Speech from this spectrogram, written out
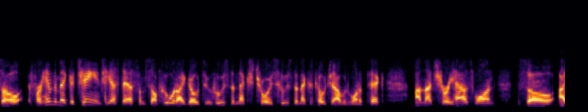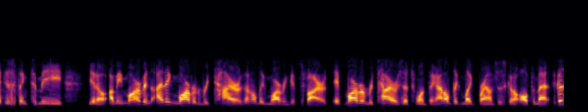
So for him to make a change, he has to ask himself, who would I go to? Who's the next choice? Who's the next coach I would want to pick? I'm not sure he has one. So I just think to me, you know, I mean, Marvin, I think Marvin retires. I don't think Marvin gets fired. If Marvin retires, that's one thing. I don't think Mike Brown's just going to ultimate because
